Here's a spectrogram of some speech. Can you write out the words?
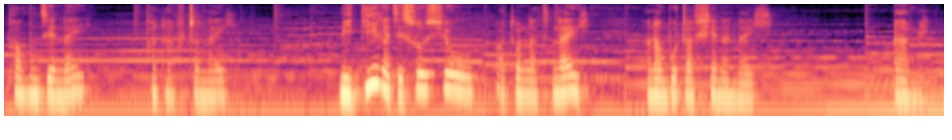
Mpamonjy anay, Mpanavotra anay. Midira Jesosy ô ato anatinay hanamboatra ny fiainanay. Amen.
